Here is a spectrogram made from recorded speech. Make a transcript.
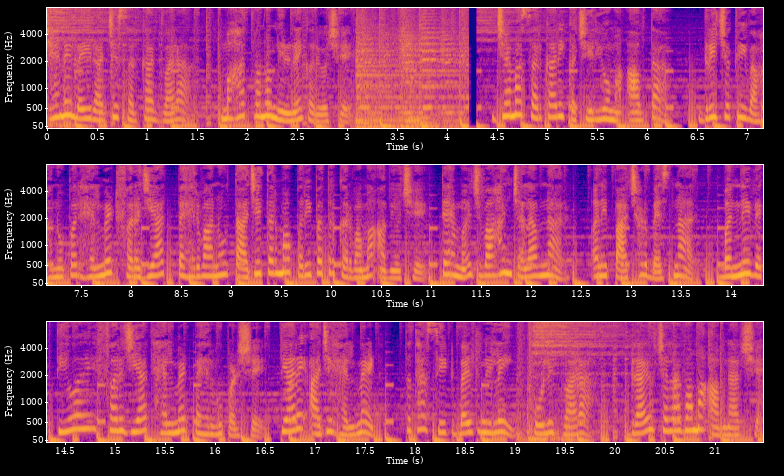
જેને લઈ રાજ્ય સરકાર દ્વારા મહત્વનો નિર્ણય કર્યો છે. જેમાં સરકારી કચેરીઓમાં આવતા દ્વિચક્રી વાહનો પર હેલ્મેટ ફરજિયાત પહેરવાનો તાજેતરમાં પરિપત્ર કરવામાં આવ્યો છે, તેમજ વાહન ચલાવનાર અને પાછળ બેસનાર બંને વ્યક્તિઓએ ફરજિયાત હેલ્મેટ પહેરવું પડશે. ત્યારે આજે હેલ્મેટ તથા સીટ બેલ્ટને લઈ પોલીસ દ્વારા ડ્રાઈવ ચલાવવામાં આવનાર છે.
